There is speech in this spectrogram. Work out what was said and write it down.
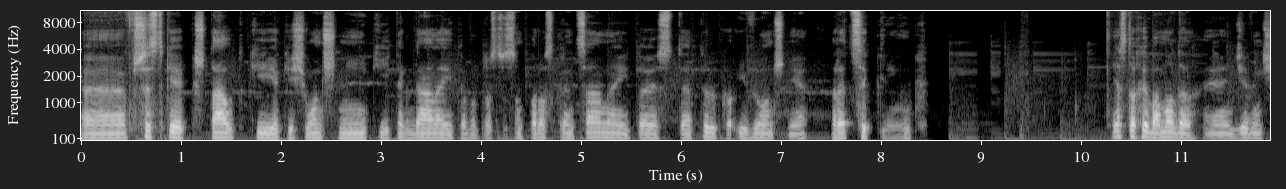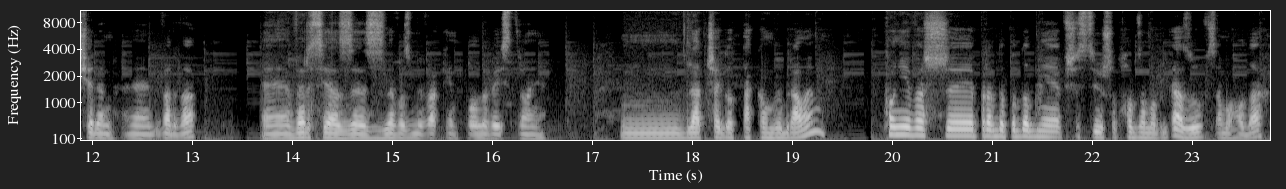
E, Wszystkie kształtki, jakieś łączniki i tak dalej, to po prostu są porozkręcane i to jest e, tylko i wyłącznie recykling. Jest to chyba model e, 9722, e, wersja ze zlewozmywakiem po lewej stronie. Mm, Dlaczego taką wybrałem? Ponieważ prawdopodobnie wszyscy już odchodzą od gazu w samochodach,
